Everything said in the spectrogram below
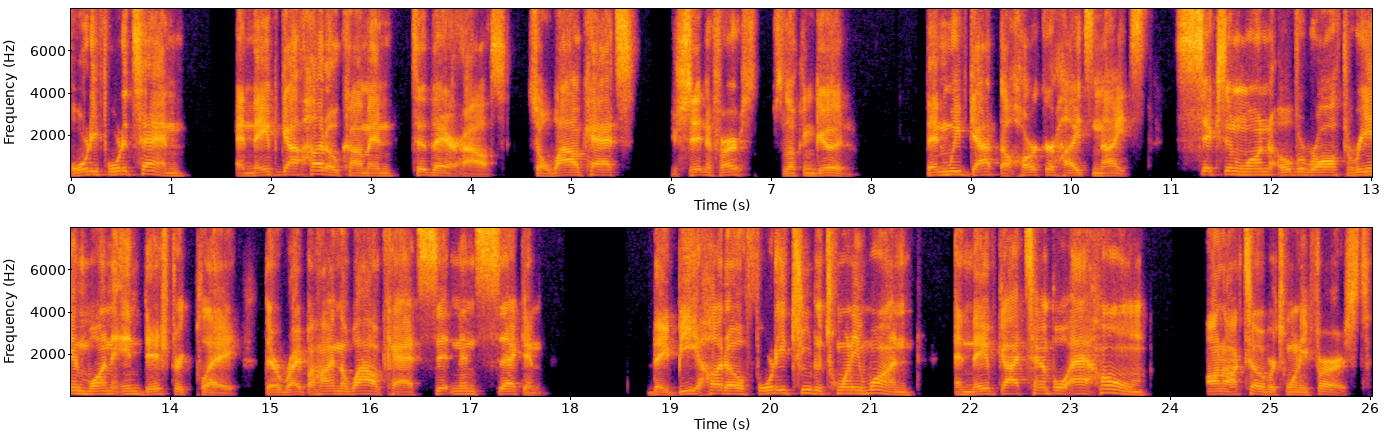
44 to 10 and they've got Hutto coming to their house. So Wildcats, you're sitting at first. It's looking good. Then we've got the Harker Heights Knights six and one overall, three and one in district play. They're right behind the Wildcats, sitting in second. They beat Hutto 42 to 21, and they've got Temple at home on October 21st.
